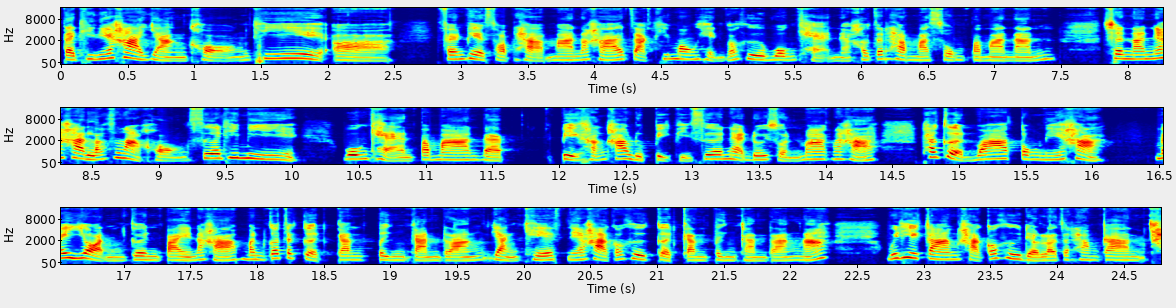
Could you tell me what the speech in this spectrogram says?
แต่ทีนี้ค่ะอย่างของที่อ่า แฟนเพจสอบถามมานะคะ จากที่มองเห็นก็คือวงแขนเนี่ยเขาจะทำมาทรงประมาณนั้น ฉะนั้นเนี่ยค่ะลักษณะของเสื้อที่มีวงแขนประมาณแบบปีกค้างคาวหรือปีกผีเสื้อเนี่ยโดยส่วนมากนะคะ ถ้าเกิดว่าตรงนี้ค่ะ ไม่หย่อนเกินไปนะคะ มันก็จะเกิดการตึงการรั้งอย่างเคสเนี้ยค่ะ ก็คือเกิดการตึงการรั้งนะ วิธีการค่ะก็คือเดี๋ยวเราจะทำการข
